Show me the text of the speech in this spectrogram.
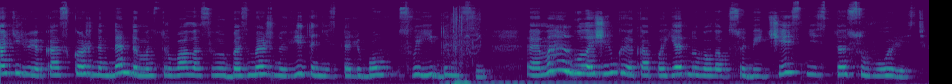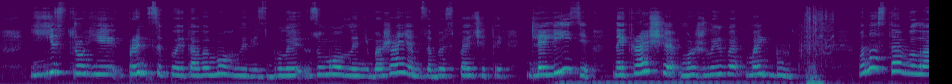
матір'ю, яка з кожним днем демонструвала свою безмежну відданість та любов своїй доньці. Е, Меган була жінкою, яка поєднувала в собі чесність та суворість. Її строгі принципи та вимогливість були зумовлені бажанням забезпечити для Лізі найкраще можливе майбутнє. Вона ставила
